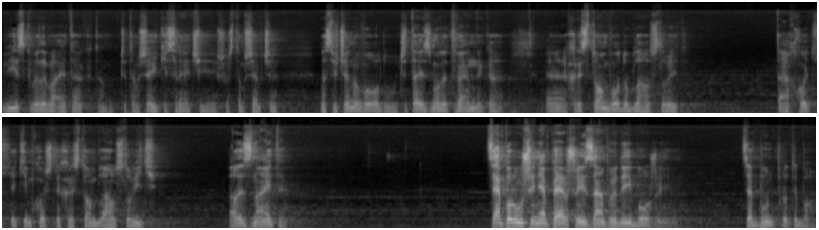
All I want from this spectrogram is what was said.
віск виливає, так? Там, чи там ще якісь речі, щось там шепче на свячену воду, читає з молитвенника, е, Христом воду благословить. Та хоч яким хочете Христом благословіть, але знайте, це порушення першої заповіді Божої. Це бунт проти Бога.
